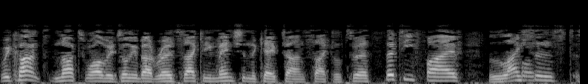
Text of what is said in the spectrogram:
We can't not, while we're talking about road cycling, mention the Cape Town Cycle Tour. 35 licensed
